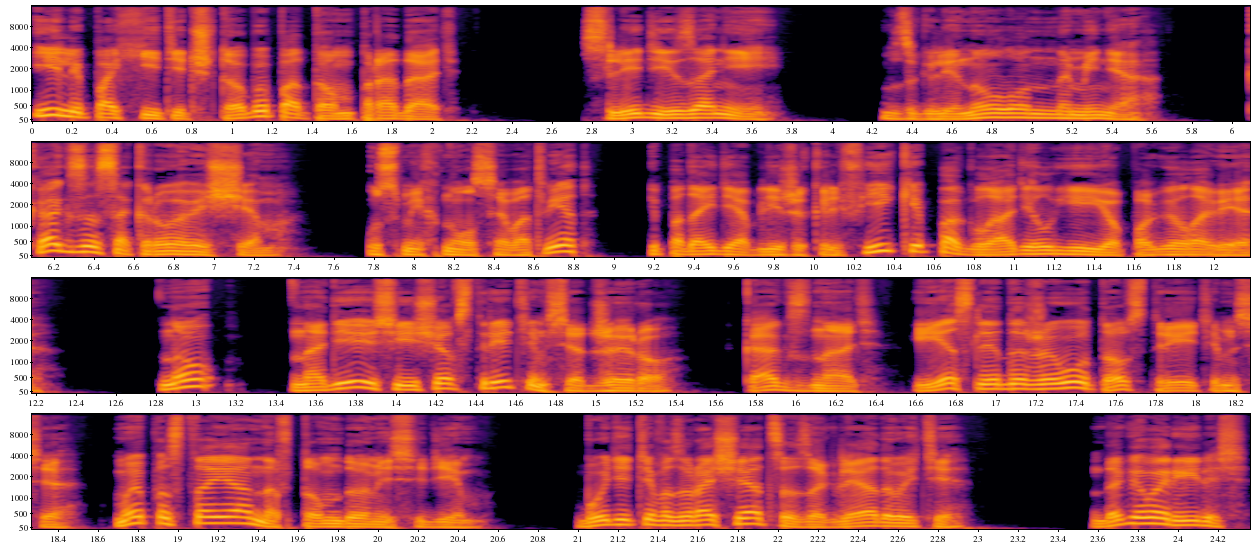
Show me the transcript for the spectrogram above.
или похитить, чтобы потом продать. Следи за ней. Взглянул он на меня. Как за сокровищем. Усмехнулся в ответ и, подойдя ближе к эльфийке, погладил ее по голове. Ну, надеюсь, еще встретимся, Джиро. Как знать, если доживу, то встретимся. Мы постоянно в том доме сидим. Будете возвращаться, заглядывайте. Договорились.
